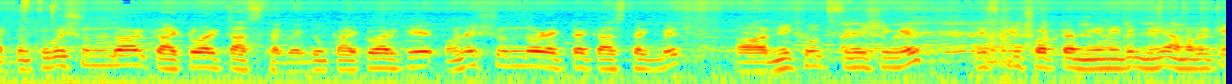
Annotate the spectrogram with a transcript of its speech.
একদম খুবই সুন্দর কার্টওয়ার্ক কাজ থাকবে, একদম কার্টওয়ার্কে অনেক সুন্দর একটা কাজ থাকবে। আর নিখুঁত ফিনিশিংয়ের স্ক্রিনশটটা নিয়ে নেবেন, নিয়ে আমাদেরকে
